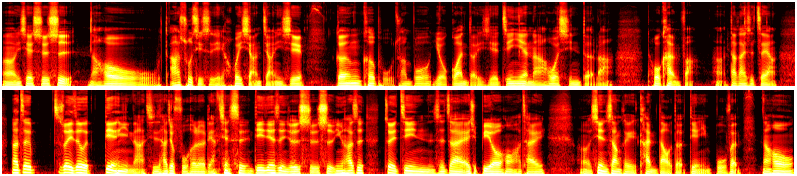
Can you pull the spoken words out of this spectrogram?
呃一些时事，然后阿树其实也会想讲一些跟科普传播有关的一些经验啊，或心得啦，或看法啊，大概是这样。那这所以这个电影啊，其实它就符合了两件事。第一件事情就是时事，因为它是最近是在 HBO 哈才呃线上可以看到的电影部分，然后。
